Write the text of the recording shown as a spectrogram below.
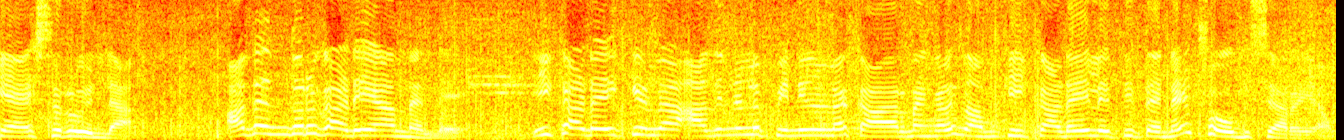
ക്യാഷറും ഇല്ല. അതെന്തൊരു കടയാണെന്നല്ലേ ഈ കടയ്ക്കുള്ള അതിനുള്ള പിന്നിലുള്ള കാരണങ്ങൾ നമുക്ക് ഈ കടയിലെത്തി തന്നെ ചോദിച്ചറിയാം.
